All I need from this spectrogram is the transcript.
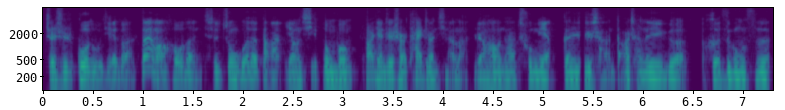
这是过渡阶段，再往后呢是中国的大央企东风，发现这事儿太赚钱了，然后呢出面跟日产达成了一个合资公司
